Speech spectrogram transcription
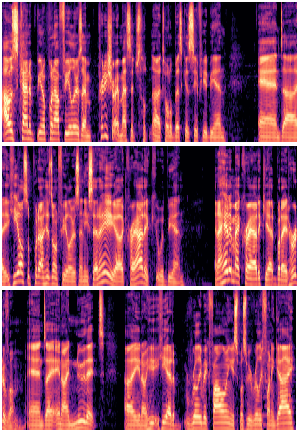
I was kind of, you know, putting out feelers. I'm pretty sure I messaged uh, TotalBiscuit to see if he'd be in. And uh, he also put out his own feelers, and he said, hey, uh, Cryaotic would be in. And I hadn't met Cryaotic yet, but I had heard of him. And I, you know, I knew that, uh, you know, he, he had a really big following. He's supposed to be a really funny guy.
